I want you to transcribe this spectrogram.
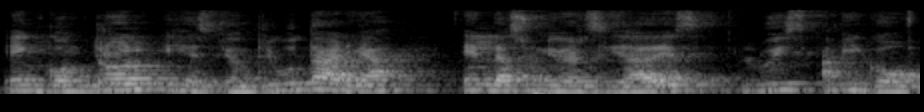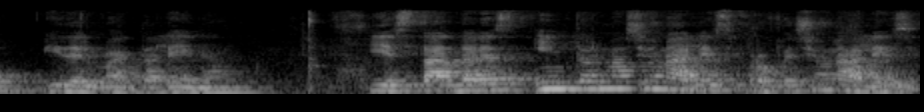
En control y gestión tributaria en las universidades Luis Amigó y del Magdalena. Y estándares internacionales profesionales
